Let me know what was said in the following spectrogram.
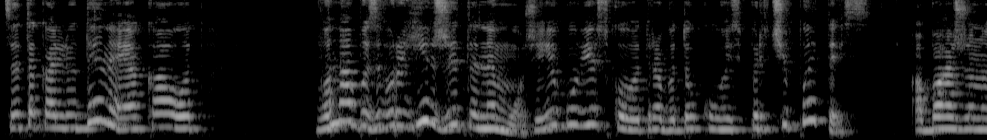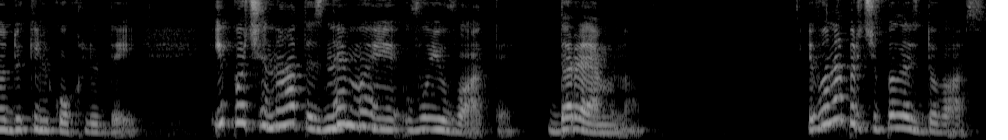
це така людина, яка от вона без ворогів жити не може. І обов'язково треба до когось причепитись, а бажано до кількох людей, і починати з ними воювати даремно. І вона причепилась до вас.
